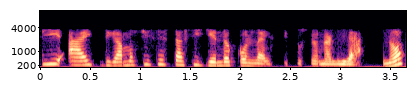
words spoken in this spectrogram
sí hay, digamos, sí se está siguiendo con la institucionalidad, ¿no?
